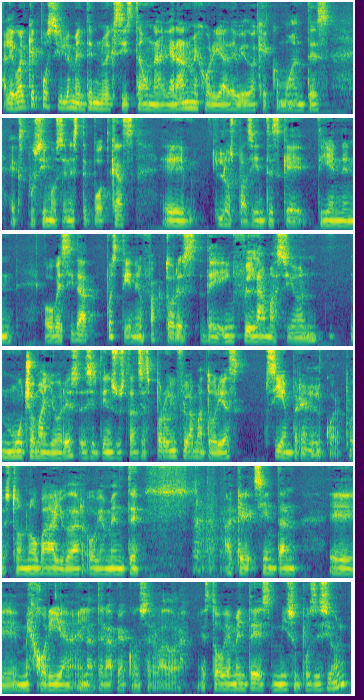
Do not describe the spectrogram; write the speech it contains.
Al igual que posiblemente no exista una gran mejoría debido a que como antes expusimos en este podcast, eh, los pacientes que tienen obesidad pues tienen factores de inflamación mucho mayores, es decir, tienen sustancias proinflamatorias siempre en el cuerpo. Esto no va a ayudar obviamente a que sientan eh, mejoría en la terapia conservadora. Esto obviamente es mi suposición,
